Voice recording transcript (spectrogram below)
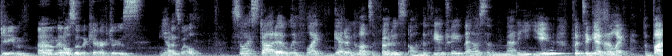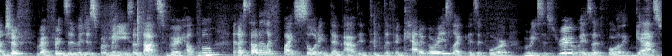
game um, and also the characters Yeah. as well. So I started with like gathering lots of photos on the field trip and also Maddie you put together like a bunch of reference images for me so that's very helpful and I started like by sorting them out into different categories like is it for Maurice's room is it for the Gaz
